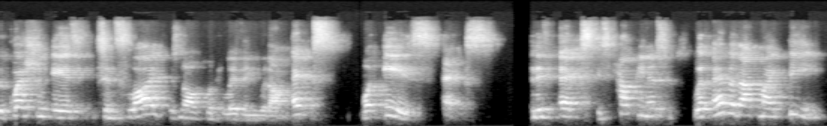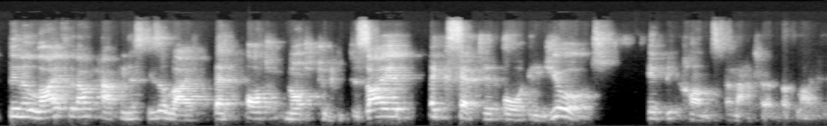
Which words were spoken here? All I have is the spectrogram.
The question is, since life is not worth living without X, what is X? And if X is happiness, whatever that might be, then a life without happiness is a life that ought not to be desired, accepted, or endured. It becomes a matter of life.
